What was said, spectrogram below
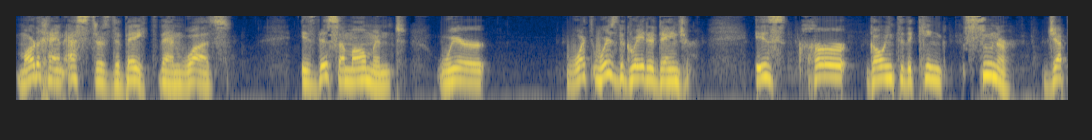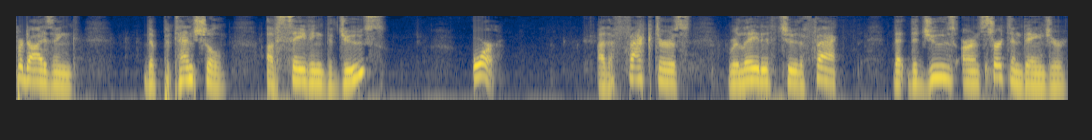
Mordechai and Esther's debate then was, is this a moment where, what, where's the greater danger? Is her going to the king sooner jeopardizing the potential of saving the Jews? Or are the factors related to the fact that the Jews are in certain danger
